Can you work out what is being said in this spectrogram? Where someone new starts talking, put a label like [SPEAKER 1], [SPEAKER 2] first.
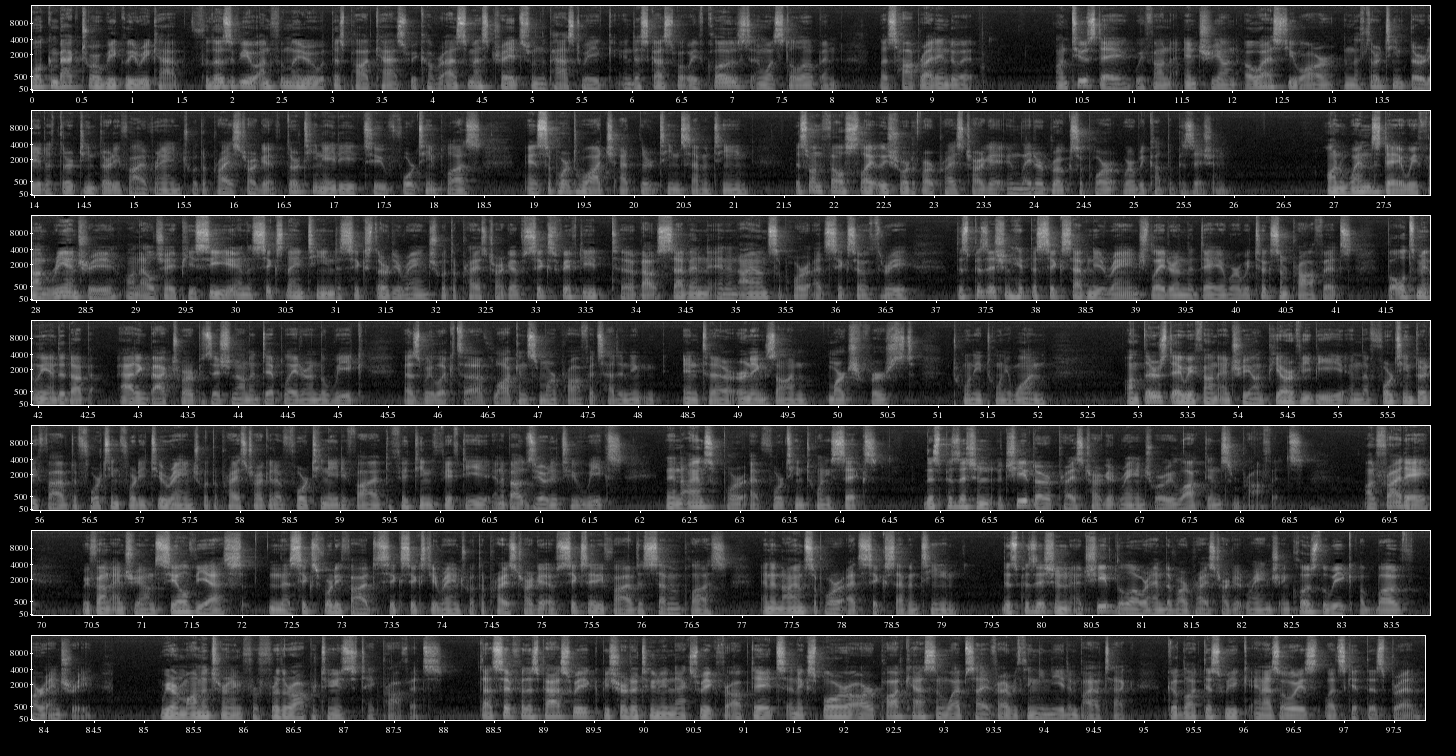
[SPEAKER 1] Welcome back to our weekly recap. For those of you unfamiliar with this podcast, we cover SMS trades from the past week and discuss what we've closed and what's still open. Let's hop right into it. On Tuesday, we found entry on OSUR in the 1330 to 1335 range with a price target of 1380 to 14 plus and support to watch at 1317. This one fell slightly short of our price target and later broke support where we cut the position. On Wednesday, we found reentry on LJPC in the 619 to 630 range with a price target of 650 to about 7 and an ion support at 603. This position hit the 670 range later in the day where we took some profits, but ultimately ended up adding back to our position on a dip later in the week as we look to lock in some more profits heading into earnings on March 1st, 2021. On Thursday, we found entry on PRVB in the 1435 to 1442 range with a price target of 1485 to 1550 in about 0 to 2 weeks, and an ion support at 1426. This position achieved our price target range where we locked in some profits. On Friday, we found entry on CLVS in the 645 to 660 range with a price target of 685 to 7 plus and an ion support at 617. This position achieved the lower end of our price target range and closed the week above our entry. We are monitoring for further opportunities to take profits. That's it for this past week. Be sure to tune in next week for updates and explore our podcast and website for everything you need in biotech. Good luck this week, and as always, let's get this bread.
